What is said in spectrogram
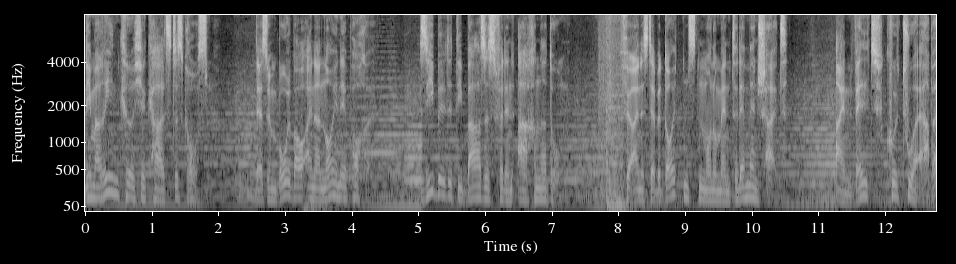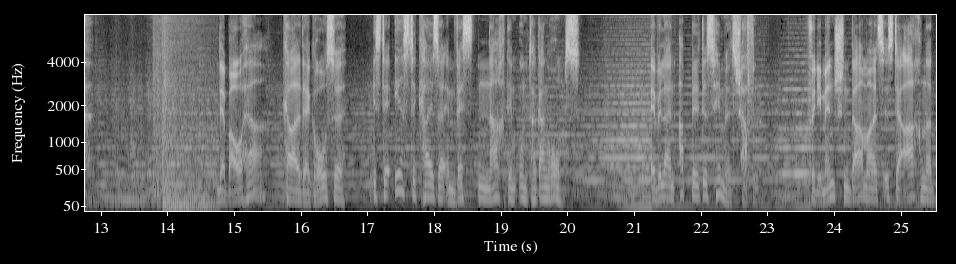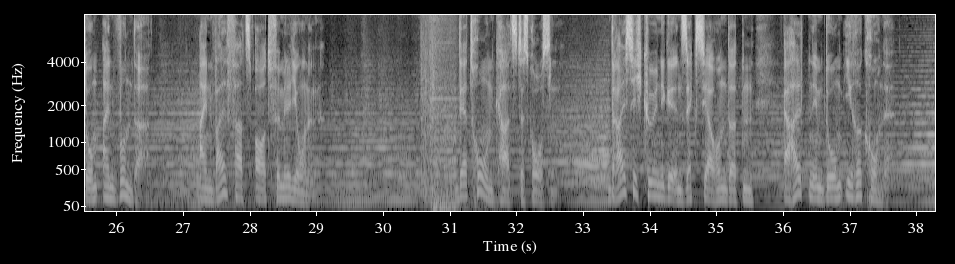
Die Marienkirche Karls des Großen. Der Symbolbau einer neuen Epoche. Sie bildet die Basis für den Aachener Dom. Für eines der bedeutendsten Monumente der Menschheit. Ein Weltkulturerbe. Der Bauherr, Karl der Große, ist der erste Kaiser im Westen nach dem Untergang Roms. Er will ein Abbild des Himmels schaffen. Für die Menschen damals ist der Aachener Dom ein Wunder, ein Wallfahrtsort für Millionen. Der Thron Karls des Großen. 30 Könige in sechs Jahrhunderten erhalten im Dom ihre Krone.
